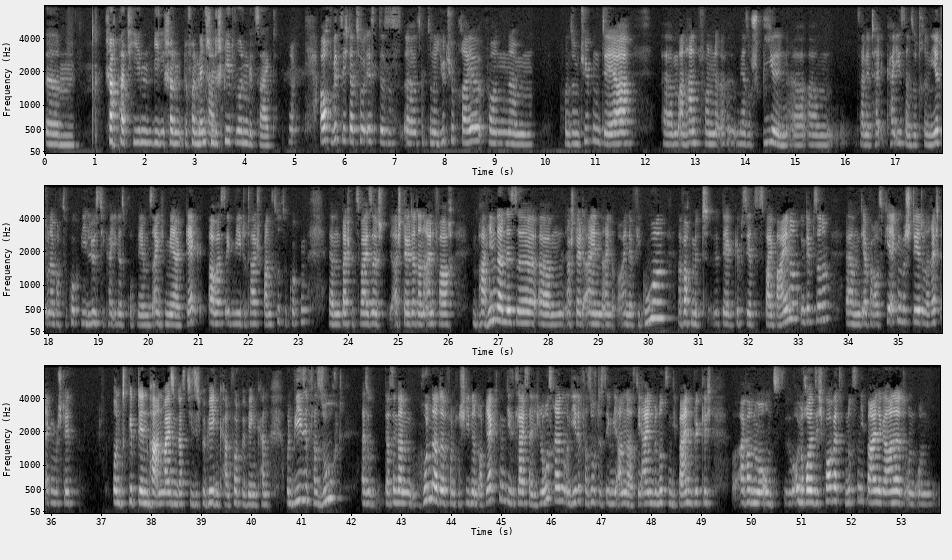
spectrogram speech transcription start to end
ähm, Schachpartien, die schon von Menschen Gezeigt. gespielt wurden, gezeigt. Auch witzig dazu ist, dass es, äh, es gibt so eine YouTube-Reihe von, ähm, von so einem Typen, der ähm, anhand von äh, mehr so Spielen äh, ähm, seine KIs dann so trainiert und einfach zu gucken, wie löst die KI das Problem. ist eigentlich mehr Gag, aber es ist irgendwie total spannend zuzugucken. Ähm, beispielsweise st- erstellt er dann einfach ein paar Hindernisse, ähm, erstellt ein, ein, eine Figur, einfach mit, der gibt es jetzt zwei Beine in dem Sinne, ähm, die einfach aus Vierecken besteht oder Rechtecken besteht und gibt denen ein paar Anweisungen, dass die sich bewegen kann, fortbewegen kann. Und wie sie versucht, also das sind dann hunderte von verschiedenen Objekten, die sie gleichzeitig losrennen und jede versucht es irgendwie anders. Die einen benutzen die Beine wirklich einfach nur um und rollen sich vorwärts, benutzen die Beine gar nicht und, und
